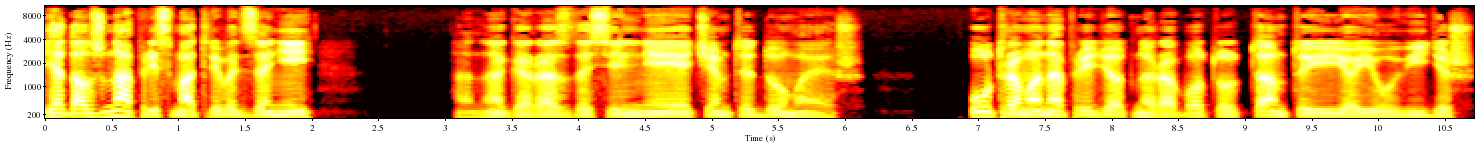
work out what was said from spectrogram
Я должна присматривать за ней. Она гораздо сильнее, чем ты думаешь. Утром она придет на работу, там ты ее и увидишь.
